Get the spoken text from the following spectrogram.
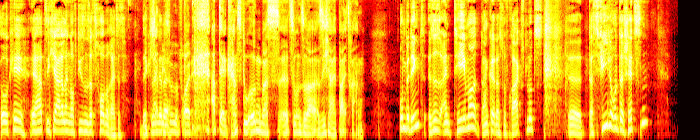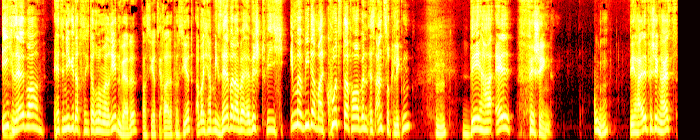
Okay, er hat sich jahrelang auf diesen Satz vorbereitet. Der Ich klang ja mich so gefreut. Abdel, kannst du irgendwas äh, zu unserer Sicherheit beitragen? Unbedingt. Es ist ein Thema, danke, dass du fragst, Lutz, äh, das viele unterschätzen. Ich selber hätte nie gedacht, dass ich darüber mal reden werde, was jetzt gerade passiert. Aber ich habe mich selber dabei erwischt, wie ich immer wieder mal kurz davor bin, es anzuklicken. DHL-Phishing. DHL-Phishing heißt,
